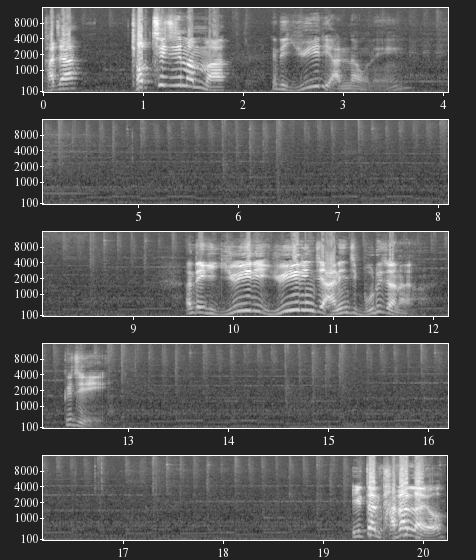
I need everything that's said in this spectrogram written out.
가자! 겹치지만 마. 근데 유일이 안 나오네. 아, 근데 이게 유일이 유일인지 아닌지 모르잖아. 그지? 일단 다 달라요.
